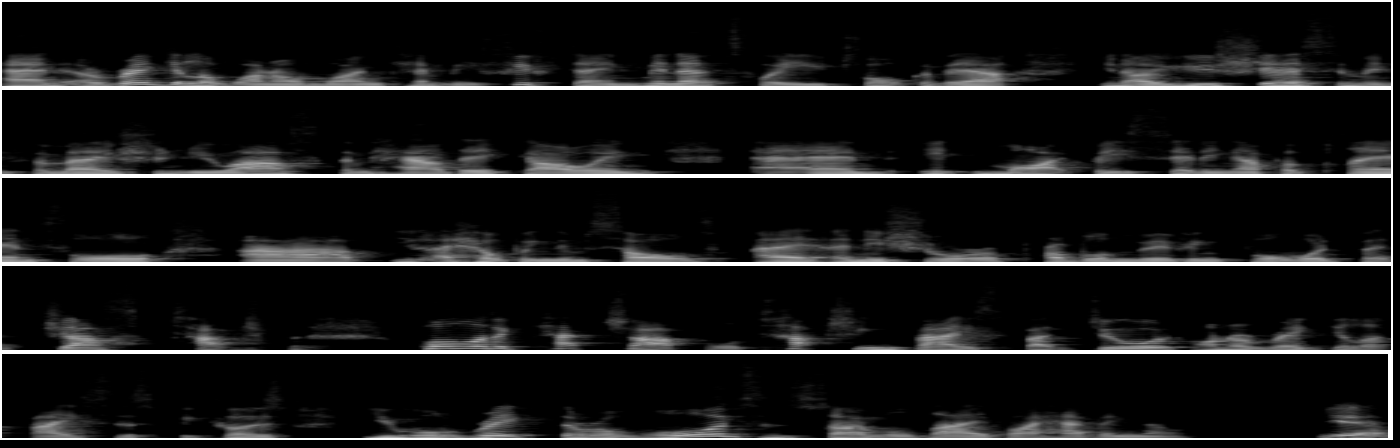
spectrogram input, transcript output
and a regular one on one can be 15 minutes where you talk about, you know, you share some information, you ask them how they're going, and it might be setting up a plan for, uh, you know, helping them solve a, an issue or a problem moving forward. But just touch, call it a catch up or touching base, but do it on a regular basis because you will reap the rewards and so will they by having them. Yeah.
